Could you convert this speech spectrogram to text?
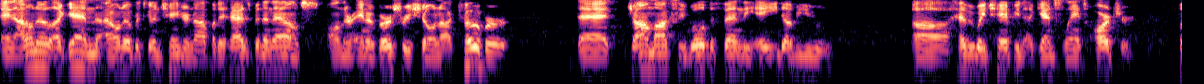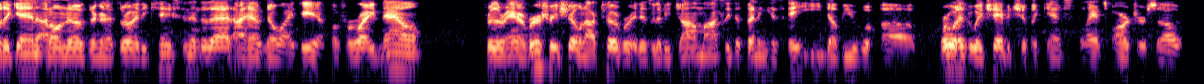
and I don't know again, I don't know if it's going to change or not, but it has been announced on their anniversary show in October that Jon Moxley will defend the AEW uh, heavyweight champion against Lance Archer. But again, I don't know if they're going to throw Eddie Kingston into that. I have no idea. But for right now, for their anniversary show in October, it is going to be Jon Moxley defending his AEW uh, World Heavyweight Championship against Lance Archer. So,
